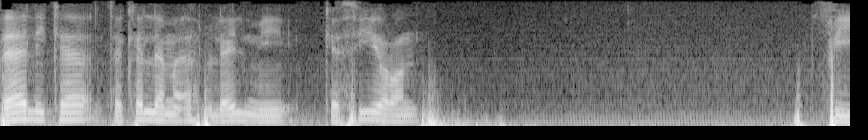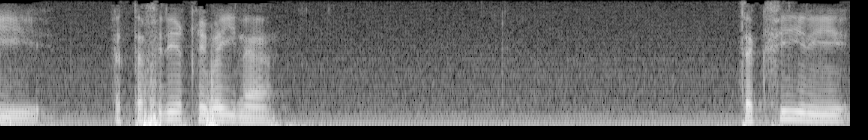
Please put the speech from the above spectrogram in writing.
ذلك تكلم أهل العلم كثيرا في التفريق بين تكفير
